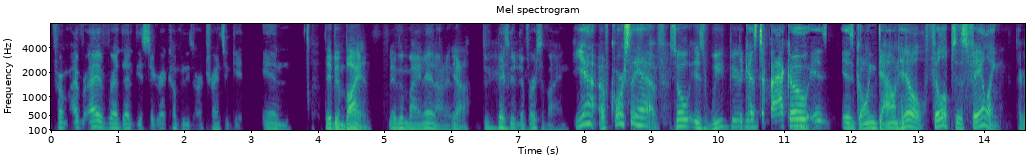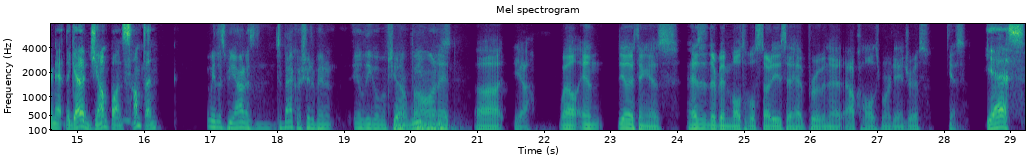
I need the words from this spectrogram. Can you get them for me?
from I've I've read that the cigarette companies are trying to get in. they've been buying. They've been buying in on it. Yeah. To basically diversifying. yeah, of course they have. So is weed beer Because gonna- tobacco is is going downhill. Phillips is failing. They're gonna they got to jump on something. I mean, let's be honest. Tobacco should have been illegal before jump weed on was. it? Uh, yeah. Well, and the other thing is, hasn't there been multiple studies that have proven that alcohol is more dangerous? Yes. Yes.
